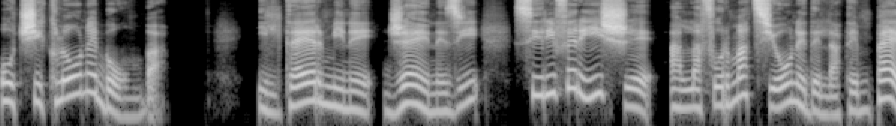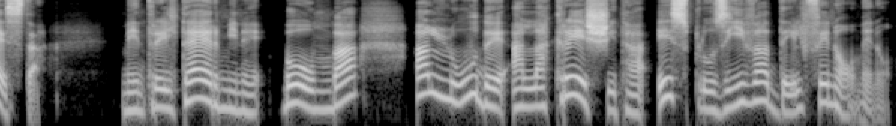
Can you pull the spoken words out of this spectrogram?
o ciclone bomba. Il termine genesi si riferisce alla formazione della tempesta, mentre il termine bomba allude alla crescita esplosiva del fenomeno.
